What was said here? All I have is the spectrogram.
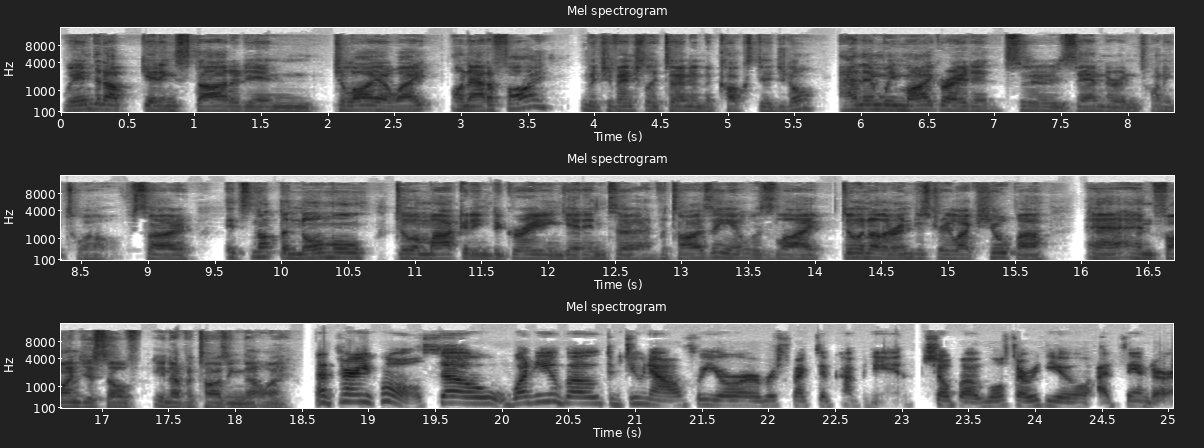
we ended up getting started in July 08 on Adify, which eventually turned into Cox Digital. And then we migrated to Xandr in 2012. So it's not the normal do a marketing degree and get into advertising. It was like do another industry like Shilpa and find yourself in advertising that way. That's very cool. So, what do you both do now for your respective companies? Shilpa, we'll start with you at Xandr.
